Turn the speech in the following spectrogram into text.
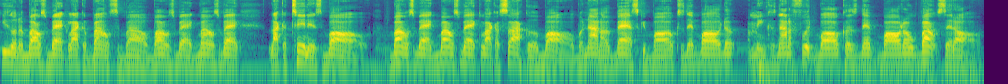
he's gonna bounce back like a bounce ball, bounce back, bounce back like a tennis ball, bounce back, bounce back like a soccer ball, but not a basketball because that ball don't. I mean, because not a football because that ball don't bounce at all.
